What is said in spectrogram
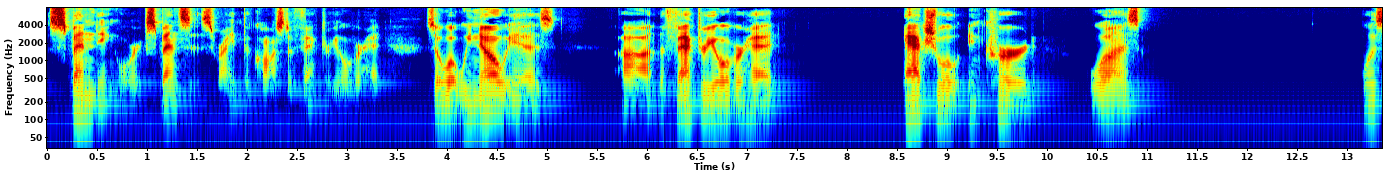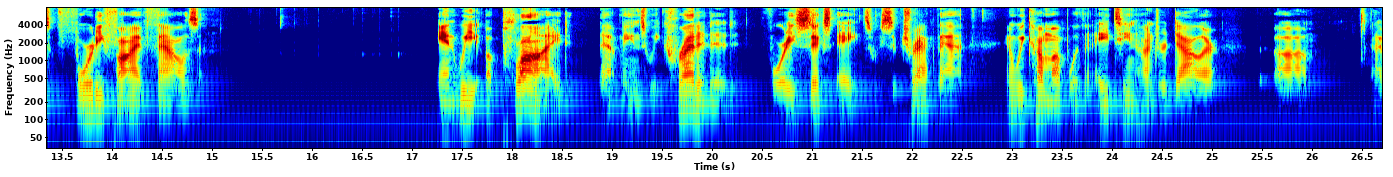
spending or expenses, right? The cost of factory overhead. So what we know is uh, the factory overhead actual incurred was was 45,000. And we applied, that means we credited 46 eighths. We subtract that, and we come up with an $1,800. Um, I,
